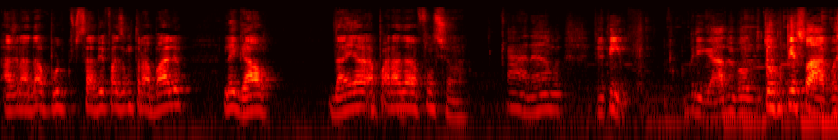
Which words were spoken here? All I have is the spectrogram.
agradar o público, saber fazer um trabalho legal. Daí a, a parada funciona. Caramba. Filipinho, obrigado. Vou interromper sua água.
